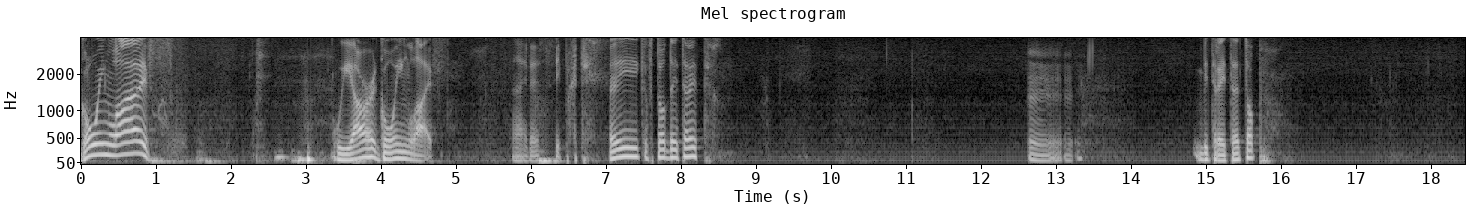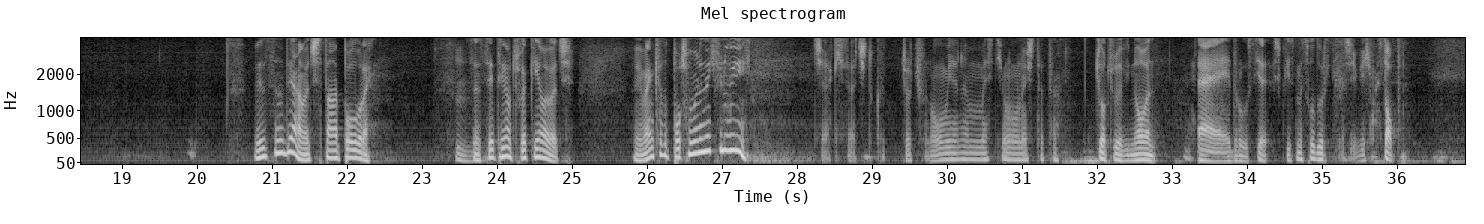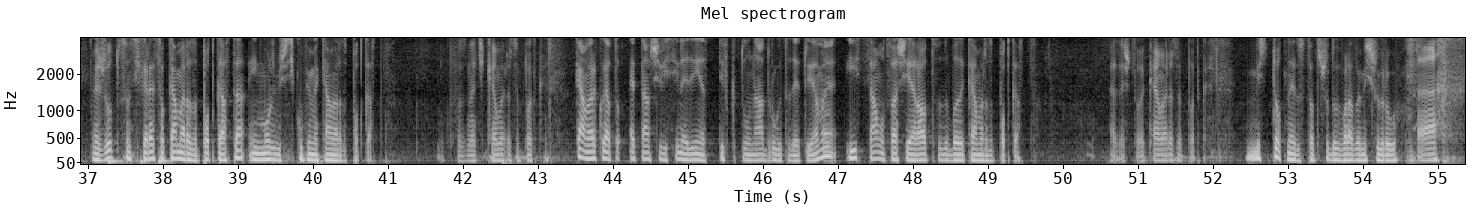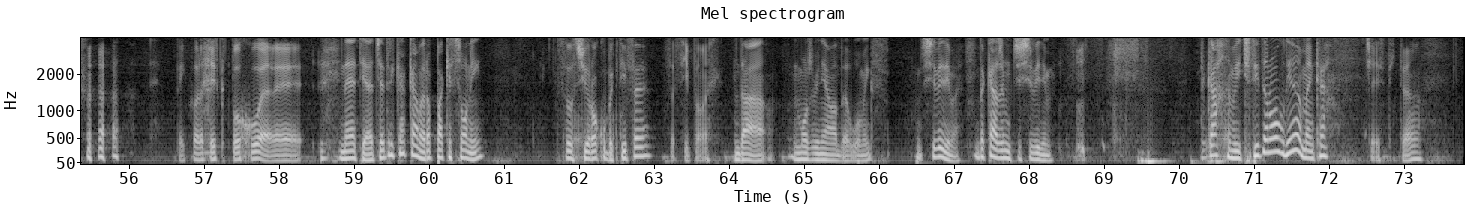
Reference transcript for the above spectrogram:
Going live! We are going live. Айде, сипахте. Ей, какъв то дейта рейт? Битрейта е топ. Вие да се надяваме, че стане по-добре. 73 човека има вече. И мен да почваме ли някакви новини? Чакай сега, че тук Чочо много ми е наместило нещата. Чочо е виновен. Е, друго си е. Какви сме сладури. Заживихме се. Топ. Между другото съм си харесал камера за подкаста и може би ще си купиме камера за подкаст. Какво значи камера за подкаст? Камера, която е там ще виси на един стив като на другата, дето имаме и само това ще е работата да бъде камера за подкаст. А защо е камера за подкаст? Мисля, не е достатъчно добра за нищо друго. А. Те хората искат по-хубава. Е. Не, тя е 4К камера, пак е Sony. С широк обектив е. Съсипаме. Да, може би няма да е Lumix. Ще видим. Да кажем, че ще видим. Така, ами честита нова година, Менка. Честита.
